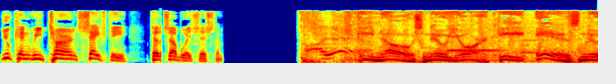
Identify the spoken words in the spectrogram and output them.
you can return safety to the subway system. He knows New York. He is New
